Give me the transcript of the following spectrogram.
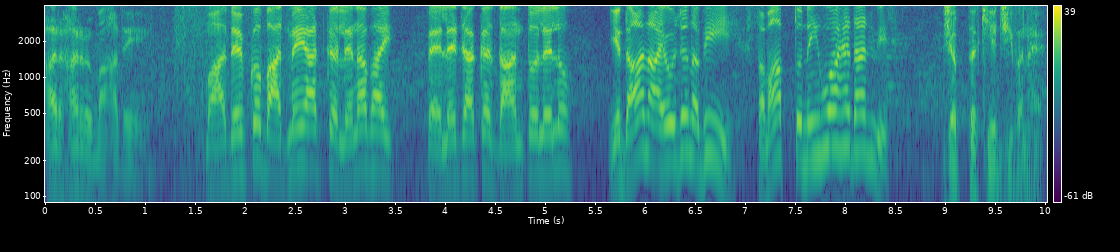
हर हर महादेव। महादेव को बाद में याद कर लेना भाई। पहले जाकर दान तो ले लो। ये दान आयोजन अभी समाप्त तो नहीं हुआ है दानवीर। जब तक ये जीवन है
